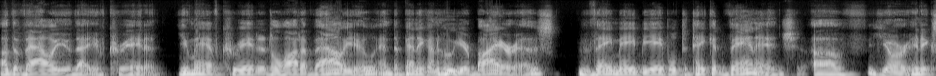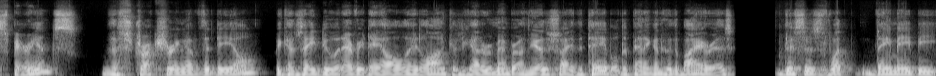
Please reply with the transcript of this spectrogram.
uh, the value that you've created. You may have created a lot of value, and depending on who your buyer is, they may be able to take advantage of your inexperience, the structuring of the deal, because they do it every day, all day long. Because you got to remember, on the other side of the table, depending on who the buyer is, this is what they may be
